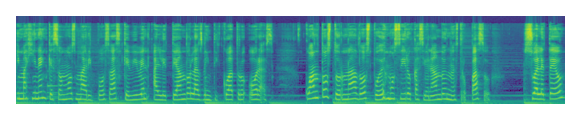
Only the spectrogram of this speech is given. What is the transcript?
Imaginen que somos mariposas que viven aleteando las 24 horas. ¿Cuántos tornados podemos ir ocasionando en nuestro paso? Su aleteo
